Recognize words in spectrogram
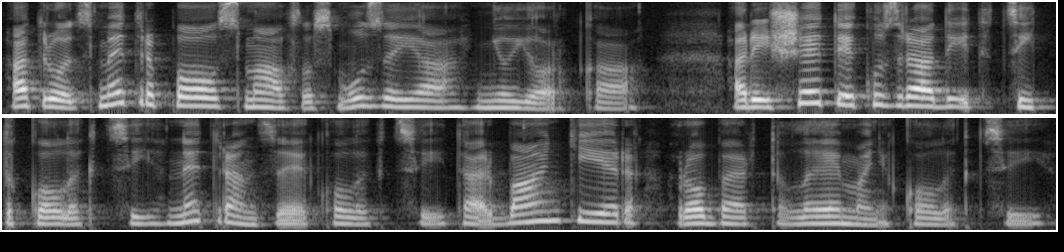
atrodas Metropoles mākslas muzejā Ņujorkā. Arī šeit tiek uzrādīta cita kolekcija, netranzē kolekcija. Tā ir banķiera Roberta Lēmaņa kolekcija.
